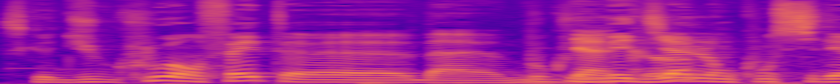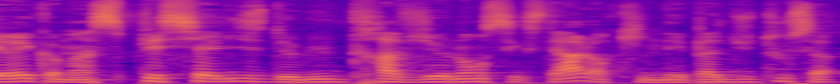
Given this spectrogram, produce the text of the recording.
Parce que du coup, en fait, euh, bah, beaucoup de médias l'ont considéré comme un spécialiste de l'ultra-violence, etc., alors qu'il n'est pas du tout ça.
